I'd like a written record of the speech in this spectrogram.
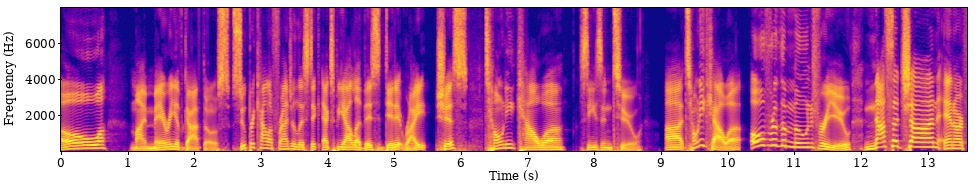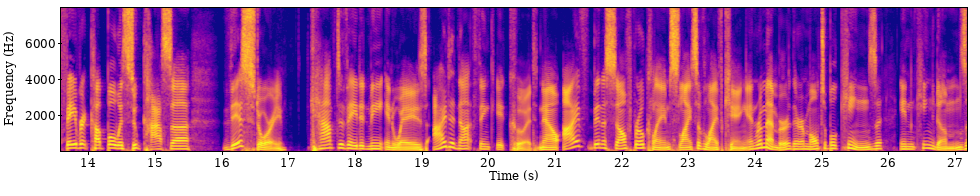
oh my Mary of Gothos, supercalifragilisticexpiala, this did it right, Shis, Tonikawa season two. Uh, Tonikawa, over the moon for you. Nasa chan and our favorite couple with Tsukasa. This story captivated me in ways I did not think it could. Now, I've been a self proclaimed slice of life king, and remember, there are multiple kings in kingdoms,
